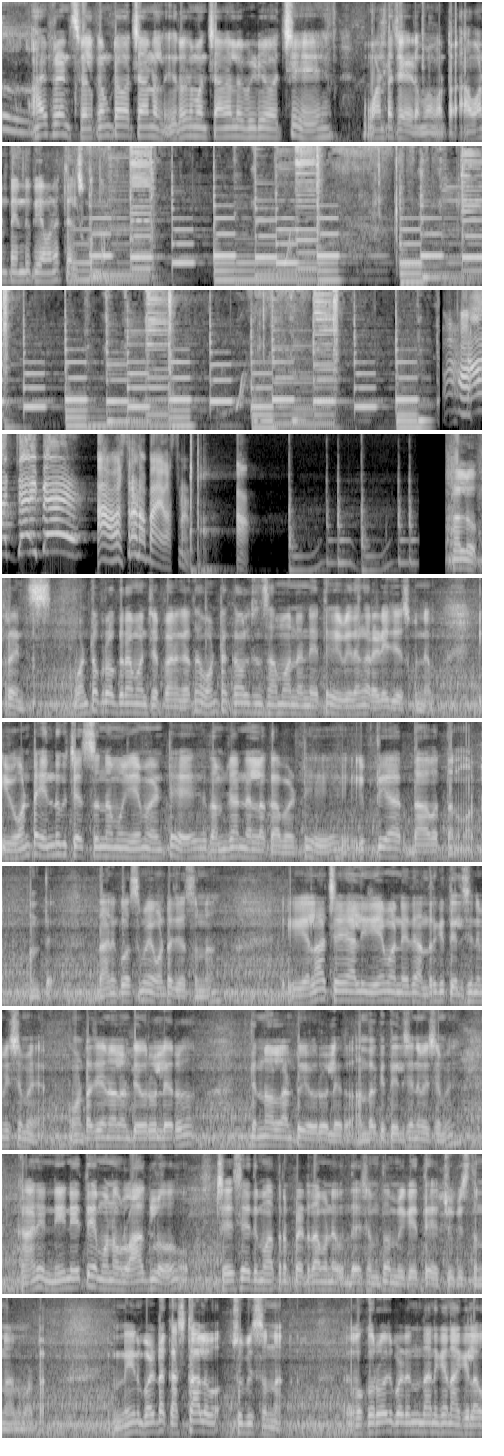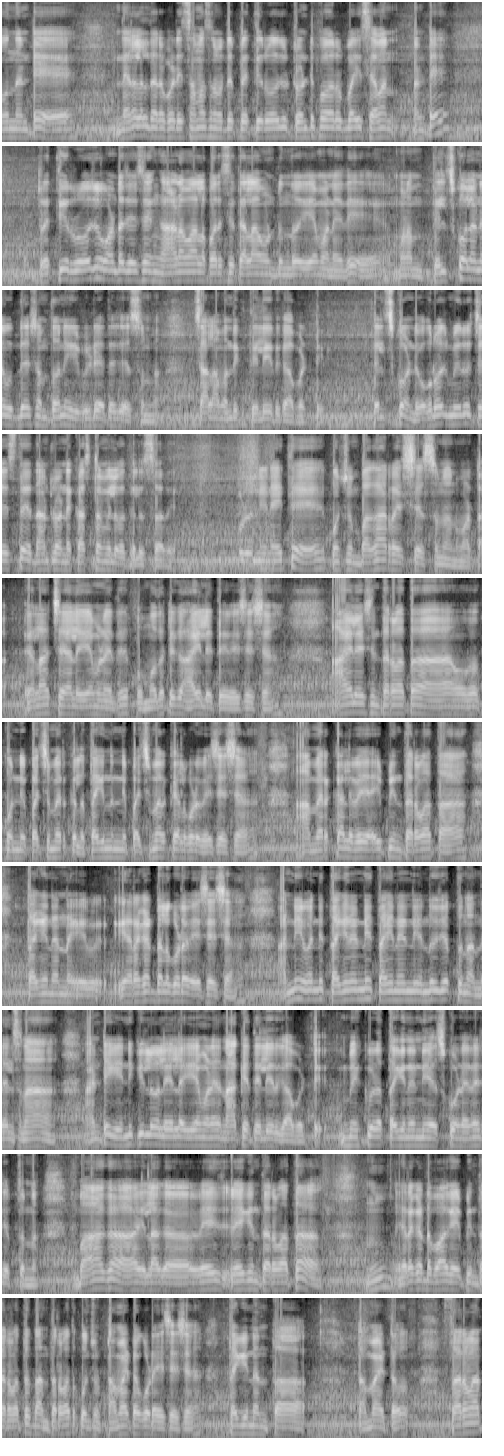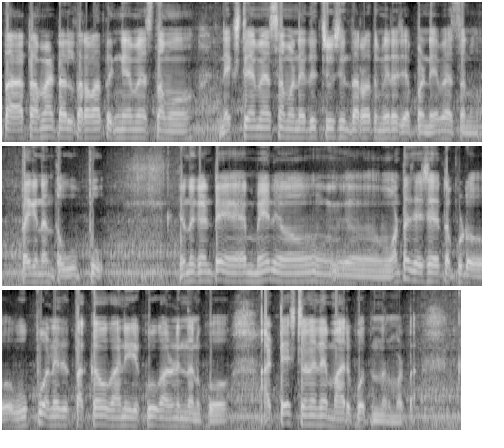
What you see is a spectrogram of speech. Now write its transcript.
Hi friends welcome to our channel ఈరోజు మన ఛానల్లో వీడియో వచ్చి వంట చేయడం అనమాట ఆ వంట ఎందుకు ఏమనేది తెలుసుకుందాం. ఆ, వస్తున్నాడు అబ్బాయి వస్తున్నాడు. హలో ఫ్రెండ్స్ వంట ప్రోగ్రామ్ అని చెప్పాను కదా వంట కావాల్సిన సామాన్ అన్ని అయితే ఈ విధంగా రెడీ చేసుకున్నాం. ఈ వంట ఎందుకు చేస్తున్నాము ఏమంటే రంజాన్ నెలలో కాబట్టి ఇఫ్తియార్ దావత్ అనమాట అంతే. దానికోసమే వంట చేస్తున్నా. ఎలా చేయాలి ఏమనేది అందరికీ తెలిసిన విషయమే. వంట చేయని వాళ్ళంటూ ఎవరూ లేరు తిన్న వాళ్ళంటూ ఎవరూ లేరు అందరికీ తెలిసిన విషయమే. కానీ నేనైతే మన వ్లాగ్లో చేసేది మాత్రం పెడదామనే ఉద్దేశంతో మీకైతే చూపిస్తున్నాను అనమాట నేను పడ్డ కష్టాలు చూపిస్తున్నా. ఒక రోజు పడిన దానికే నాకు ఇలా ఉందంటే నెలల తరబడి సంవత్సరం బట్టి ప్రతిరోజు ట్వంటీ ఫోర్ బై సెవెన్ అంటే ప్రతిరోజు వంట చేసే ఇంకా ఆడవాళ్ళ పరిస్థితి ఎలా ఉంటుందో ఏమనేది మనం తెలుసుకోవాలనే ఉద్దేశంతో ఈ వీడియో అయితే చేస్తున్నా. చాలామందికి తెలియదు కాబట్టి. తెలుసుకోండి. ఒకరోజు మీరు చేస్తే దాంట్లో ఉండే కష్టం విలువ తెలుస్తుంది. ఇప్పుడు నేనైతే కొంచెం బగార్ రైస్ చేస్తున్నాను అనమాట ఎలా చేయాలో ఏమనైతే మొదటిగా ఆయిల్ అయితే వేసేసా. ఆయిల్ వేసిన తర్వాత ఒక కొన్ని పచ్చిమిరకాయలు తగినన్ని పచ్చిమిరకాయలు కూడా వేసేసా. ఆ మిరకాయలు వే అయిపోయిన తర్వాత తగినన్ని ఎర్రగడ్డలు కూడా వేసేసా. అన్నీ ఇవన్నీ తగినన్ని తగినన్ని ఎందుకు చెప్తున్నాను తెలిసిన? అంటే ఎన్ని కిలోలు ఎలా ఏమనేది నాకే తెలియదు కాబట్టి. మీకు కూడా తగినన్ని వేసుకోండి అనే చెప్తున్నా. బాగా ఇలాగ వే వేగిన తర్వాత ఎర్రగడ్డ బాగా అయిపోయిన తర్వాత దాని తర్వాత కొంచెం టమాటో కూడా వేసేసా. తగినంత టమాటో. తర్వాత టమాటాల తర్వాత ఇంకేం వేస్తాము? నెక్స్ట్ ఏం వేస్తాం అనేది చూసిన తర్వాత మీరే చెప్పండి ఏం వేస్తాను? తగినంత ఉప్పు. ఎందుకంటే మెయిన్ వంట చేసేటప్పుడు ఉప్పు అనేది తక్కువ కానీ ఎక్కువ కానీ ఉండిందనుకో ఆ టేస్ట్ అనేది మారిపోతుంది అనమాట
